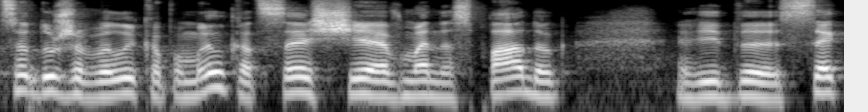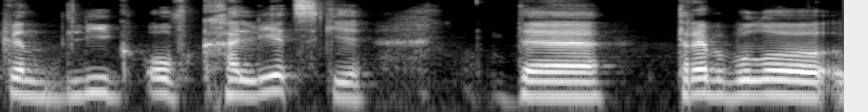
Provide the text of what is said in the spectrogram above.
це дуже велика помилка. Це ще в мене спадок від Second League of Халецькі, де треба було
